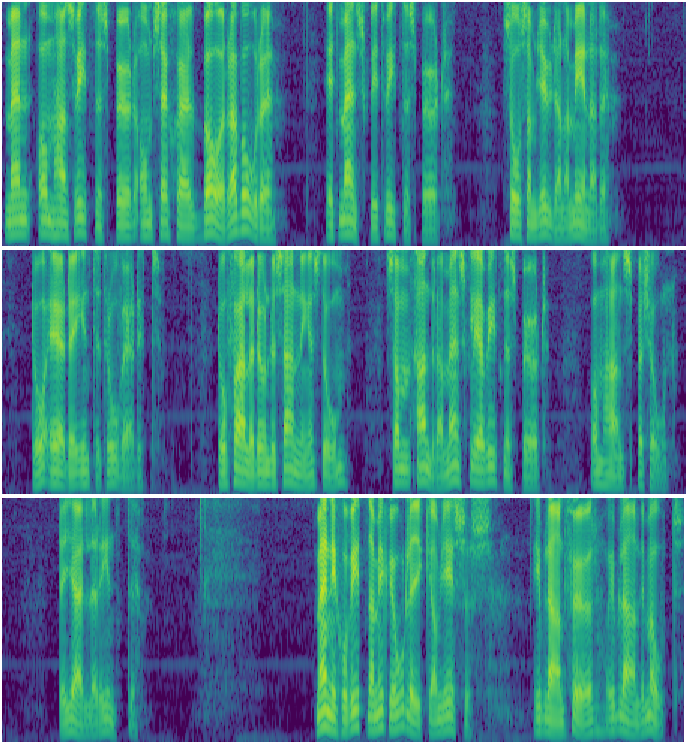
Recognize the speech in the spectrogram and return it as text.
Men om hans vittnesbörd om sig själv bara vore ett mänskligt vittnesbörd, så som judarna menade, då är det inte trovärdigt. Då faller det under sanningens dom, som andra mänskliga vittnesbörd om hans person. Det gäller inte. Människor vittnar mycket olika om Jesus, ibland för och ibland emot.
